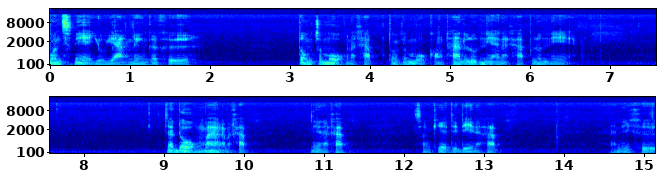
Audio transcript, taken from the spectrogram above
มนต์เสน่ห์อยู่อย่างหนึ่งก็คือ ตรงจมูกนะครับ ตรงจมูกของท่านรุ่นนี้นะครับ รุ่นนี้ จะโด่งมากนะครับ นี่นะครับ สังเกตดีๆนะครับ อันนี้คือ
